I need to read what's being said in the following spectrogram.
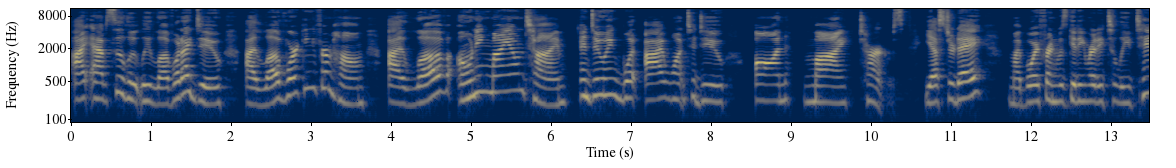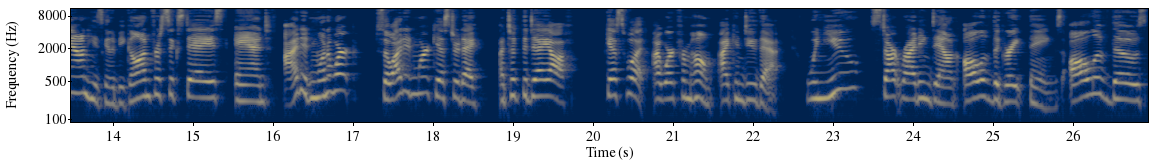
I absolutely love what I do. I love working from home. I love owning my own time and doing what I want to do on my terms. Yesterday, my boyfriend was getting ready to leave town. He's going to be gone for six days and I didn't want to work. So I didn't work yesterday. I took the day off. Guess what? I work from home. I can do that. When you start writing down all of the great things, all of those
